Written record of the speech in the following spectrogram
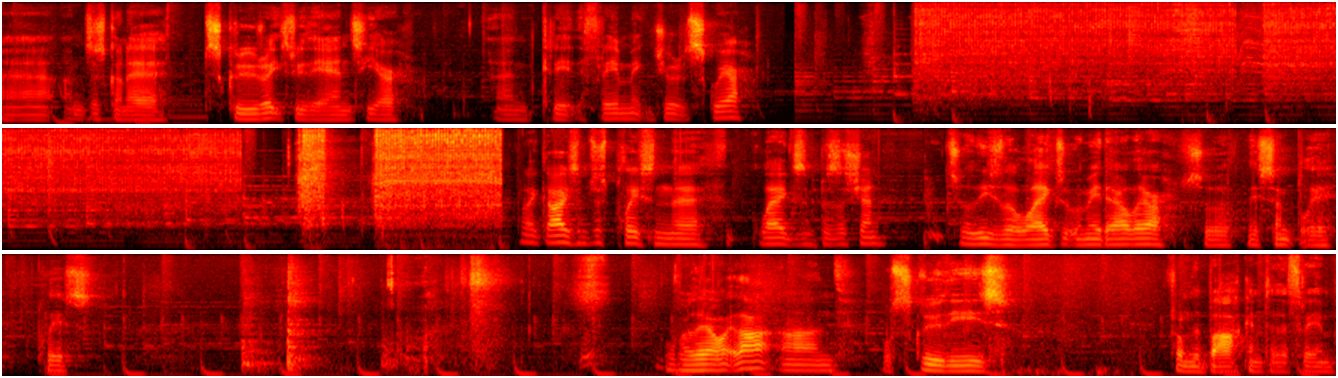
Uh, I'm just going to screw right through the ends here and create the frame, making sure it's square. Right guys, I'm just placing the legs in position. So these are the legs that we made earlier, so they simply place over there like that and we'll screw these from the back into the frame.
